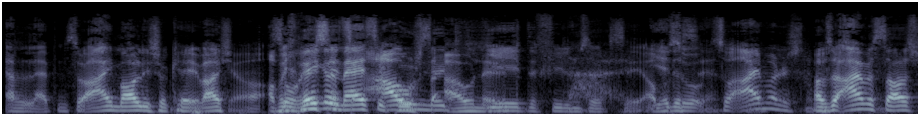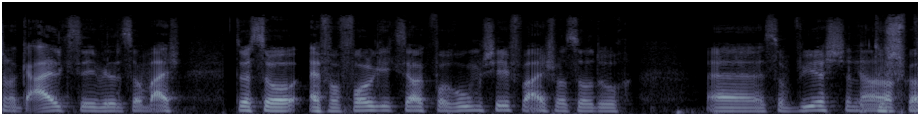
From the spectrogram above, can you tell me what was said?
Erleben. So einmal ist okay, weißt du? so. ja, aber so ich regelmäßig auch du nicht, auch nicht. jeden Film so gesehen. Aber so, so einmal ist es noch Also einmal war es schon noch geil gewesen, weil so, weißt du, hast so eine Verfolgung gesagt von Raumschiff, weißt du, was so durch äh, so Wüsten Du nachgehst. spür-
